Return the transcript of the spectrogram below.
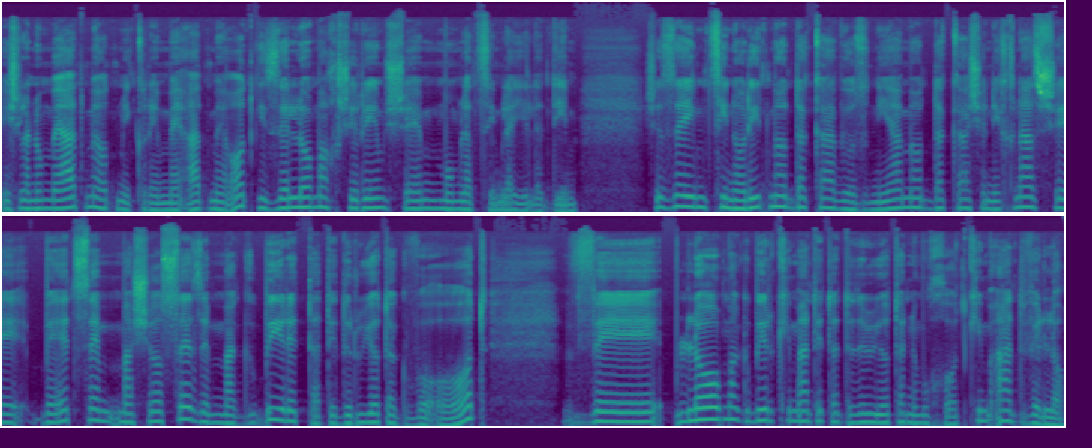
יש לנו מעט מאוד מקרים, מעט מאוד, כי זה לא מכשירים שהם מומלצים לילדים. שזה עם צינורית מאוד דקה ואוזנייה מאוד דקה שנכנס, שבעצם מה שעושה זה מגביר את התדירויות הגבוהות, ולא מגביר כמעט את התדירויות הנמוכות, כמעט ולא.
